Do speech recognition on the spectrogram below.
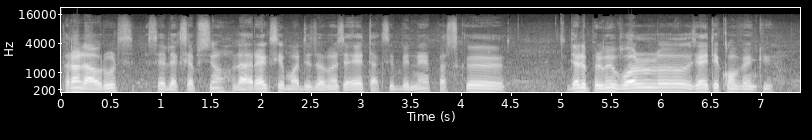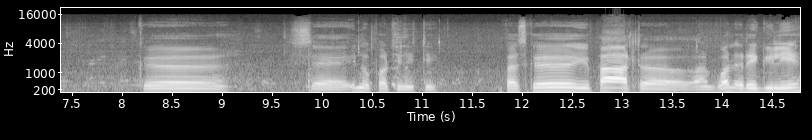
prendre la route, c'est l'exception. La règle, c'est moi désormais, c'est Air Taxi Bénin parce que dès le premier vol, j'ai été convaincu que c'est une opportunité. Parce qu'ils partent euh, en vol régulier,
